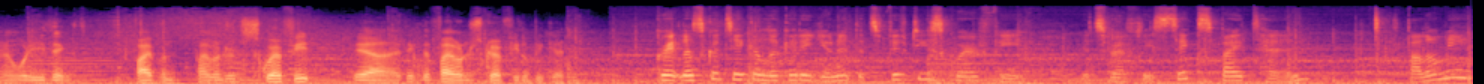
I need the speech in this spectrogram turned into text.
Know, what do you think? 500, 500 square feet? Yeah, I think the 500 square feet will be good. Great, let's go take a look at a unit that's 50 square feet. It's roughly 6 by 10. Follow me.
